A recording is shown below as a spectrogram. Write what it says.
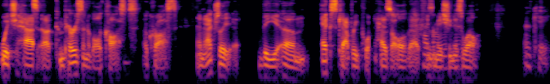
which has a comparison of all costs across and actually the um, xcap report has all of that has information as well okay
